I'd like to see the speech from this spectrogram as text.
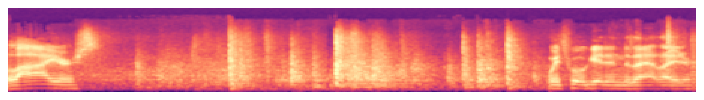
liars. Which we'll get into that later.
